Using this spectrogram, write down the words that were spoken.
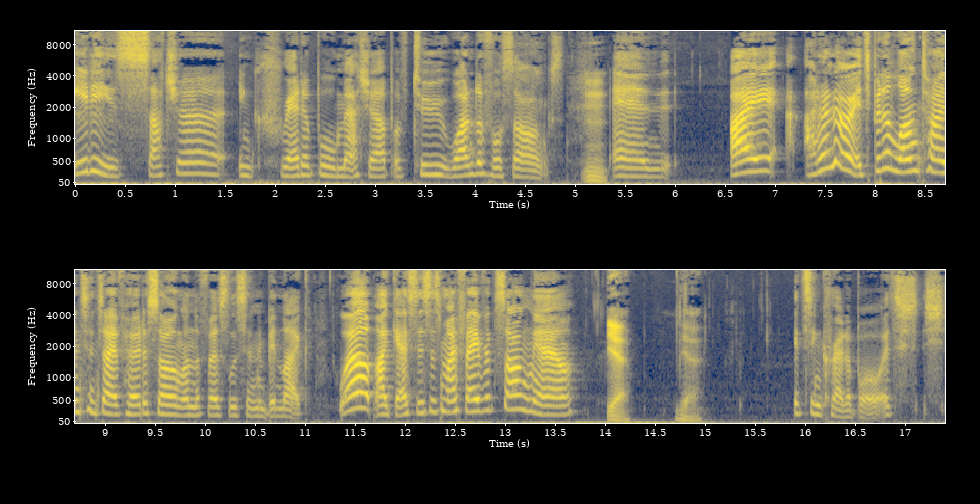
It is such a incredible mashup of two wonderful songs Mm. and I I don't know. It's been a long time since I've heard a song on the first listen and been like, "Well, I guess this is my favorite song now." Yeah, yeah. It's incredible. It's sh-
